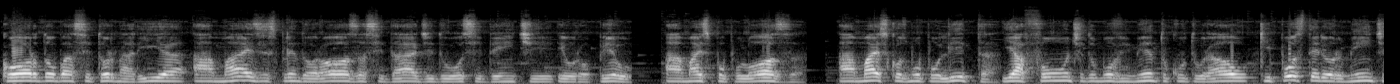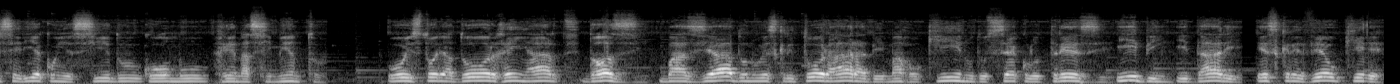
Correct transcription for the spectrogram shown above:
Córdoba se tornaria a mais esplendorosa cidade do ocidente europeu, a mais populosa, a mais cosmopolita e a fonte do movimento cultural que posteriormente seria conhecido como Renascimento. O historiador Reinhard Dose baseado no escritor árabe marroquino do século XIII, Ibn Idari, escreveu que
